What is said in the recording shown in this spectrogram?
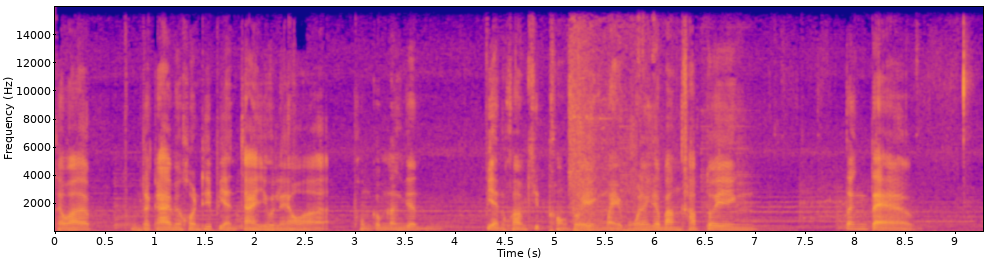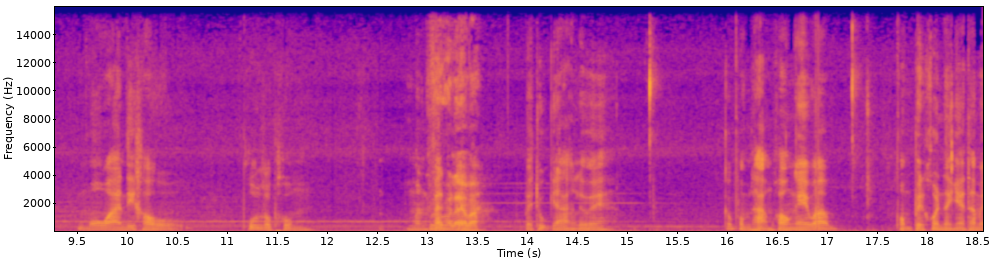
แต่ว่าผมจะกลายเป็นคนที่เปลี่ยนใจอยู่แล้วอะผมกำลังจะ ปลี่ยนความคิดของตัวเองใหม่ ผมกำลังจะบังคับตัวเอง ตั้งแต่เมื่อวานที่เขาพูดกับผม มันพูดแฟดว่าอะไรวะไปทุกอย่างเลยเว้ยก็ผมถามเขาไงว่า ผมเป็นคนอย่างเงี้ยทำไม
